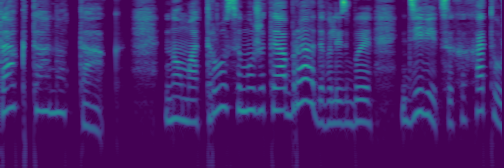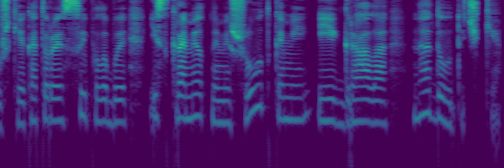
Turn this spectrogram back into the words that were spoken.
Так-то оно так, но матросы, может, и обрадовались бы девице-хохотушке, которая сыпала бы искрометными шутками и играла на дудочке.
